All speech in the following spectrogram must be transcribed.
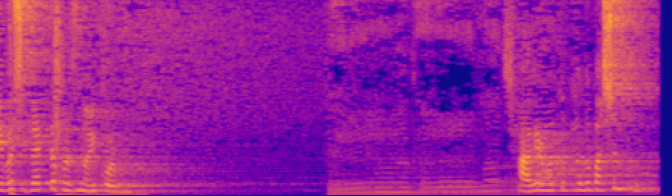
এইবার শুধু একটা প্রশ্নই করব। আগের মতো ভালোবাসেন তো?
